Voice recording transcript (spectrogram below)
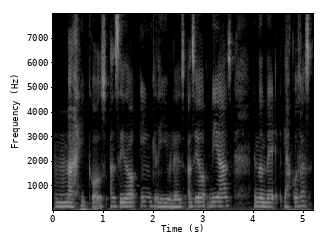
mágicos, han sido increíbles, han sido días en donde las cosas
